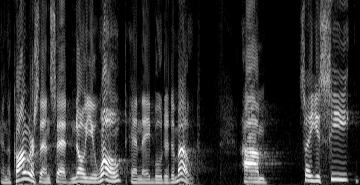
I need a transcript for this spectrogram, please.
And the Congress then said, no, you won't. And they booted him out. Um, so you see,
